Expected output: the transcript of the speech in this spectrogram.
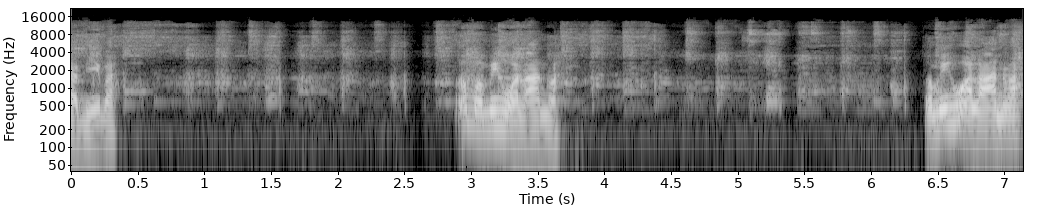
แบบนี้ปะเอ้ามันไม่หัวล้านวะมันไม่หัวล้านวะ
